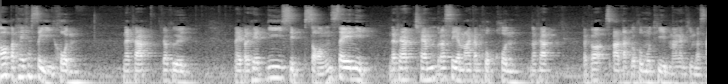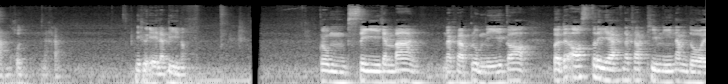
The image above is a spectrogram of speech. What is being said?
นอกประเทศแค่ 4 คนนะครับ ก็คือในประเทศ 22 เซนิตนะครับ แชมป์รัสเซียมากัน 6 คนนะครับ แล้วก็สปาร์ตักโลโคโมทีฟมากันทีมละ 3 คนนะครับ นี่คือ A และ B เนาะ กลุ่ม C กันบ้างนะครับ กลุ่มนี้ก็เปิดด้วยออสเตรียนะครับ ทีมนี้นำโดย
